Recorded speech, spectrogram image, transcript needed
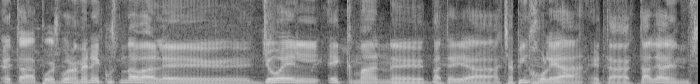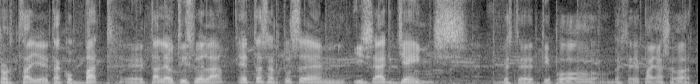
Eta, pues, bueno, hemen ikusten da, bale, Joel Ekman e, bateria txapin jolea eta taldearen sortzaileetako bat e, taldea utzi zuela eta sartu zen Isaac James, beste tipo, beste payaso bat.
